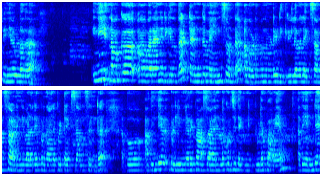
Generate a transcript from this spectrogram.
പിന്നെയുള്ളത് ഇനി നമുക്ക് വരാനിരിക്കുന്നത് ടെൻത്ത് മെയിൻസ് ഉണ്ട്. അതോടൊപ്പം നമ്മുടെ ഡിഗ്രി ലെവൽ എക്സാംസ് ആണ്. ഇനി വളരെ പ്രധാനപ്പെട്ട എക്സാംസ് ഉണ്ട്. അപ്പോൾ അതിന്റെ പ്രിലിമിനറി പാസ്സാകാനുള്ള കുറച്ച് ടെക്നിക്ക് കൂടെ പറയാം. അത് എന്റെ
